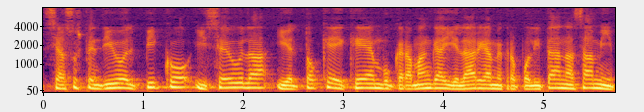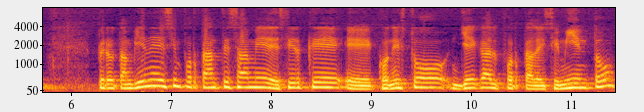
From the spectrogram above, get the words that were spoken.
se ha suspendido el pico y cédula y el toque de queda en Bucaramanga y el área metropolitana, Sami. Pero también es importante, Sami, decir que eh, con esto llega el fortalecimiento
